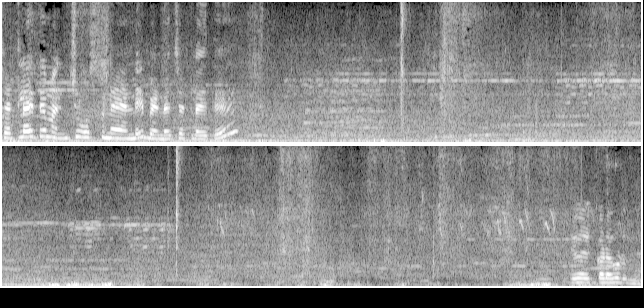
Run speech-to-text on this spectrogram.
చెట్లు అయితే మంచిగా వస్తున్నాయండి. బెండ చెట్లు అయితే ఇక్కడ కూడా ఉంది.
